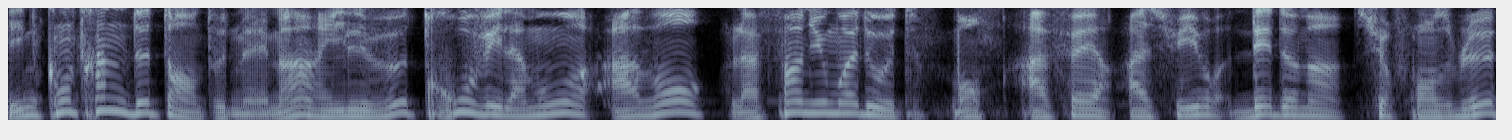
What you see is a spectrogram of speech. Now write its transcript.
Une contrainte de temps tout de même. Hein. Il veut trouver l'amour avant la fin du mois d'août. Bon, affaire à suivre dès demain sur France Bleu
